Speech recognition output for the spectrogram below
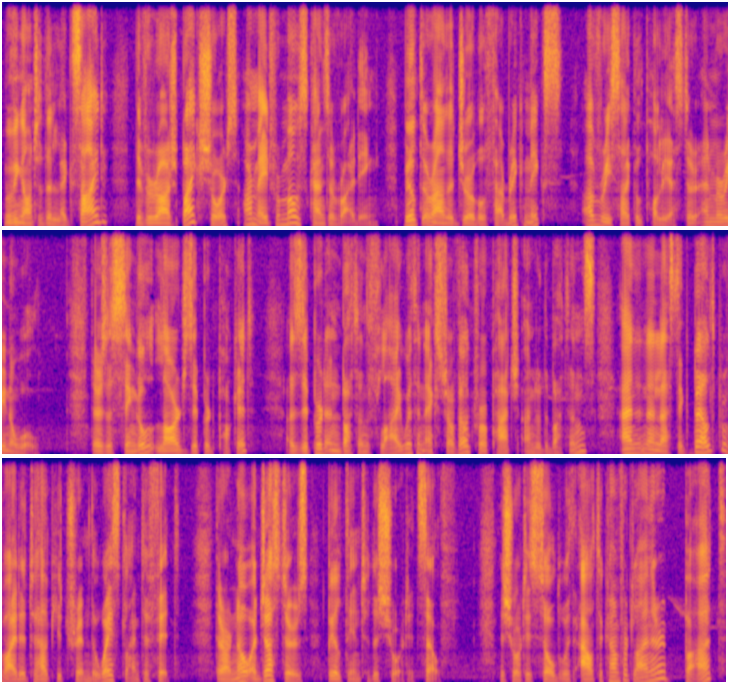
Moving on to the leg side, the Virage bike shorts are made for most kinds of riding, built around a durable fabric mix of recycled polyester and merino wool. There's a single large zippered pocket, a zippered and buttoned fly with an extra velcro patch under the buttons, and an elastic belt provided to help you trim the waistline to fit. There are no adjusters built into the short itself. The short is sold without a comfort liner, but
